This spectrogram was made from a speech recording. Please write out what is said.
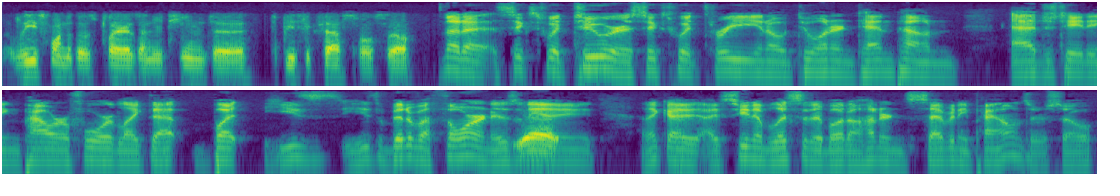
at least one of those players on your team to to be successful. So it's not a six foot two or a six foot three, you know, two hundred and ten pound agitating power forward like that, but he's he's a bit of a thorn, isn't yeah. he? I think I, I've seen him listed about 170 pounds or so,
